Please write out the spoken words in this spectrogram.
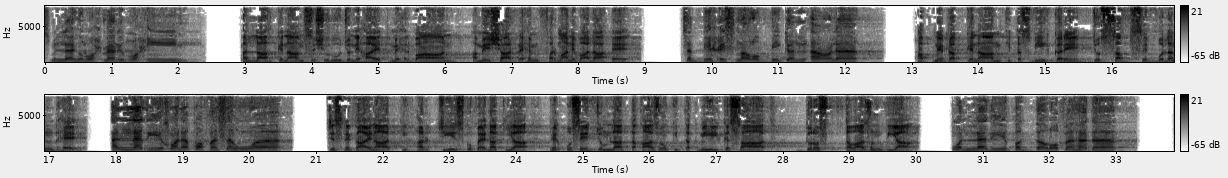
بسم اللہ الرحمن الرحیم۔ اللہ کے نام سے شروع جو نہایت مہربان ہمیشہ رحم فرمانے والا ہے۔ سبح اسم ربک الاعلی۔ اپنے رب کے نام کی تسبیح کریں جو سب سے بلند ہے۔ الذي خلق فسوى جس نے کائنات کی ہر چیز کو پیدا کیا پھر اسے جملہ تقاضوں کی تکمیل کے ساتھ درست توازن دیا۔ والذي قدر فهدى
